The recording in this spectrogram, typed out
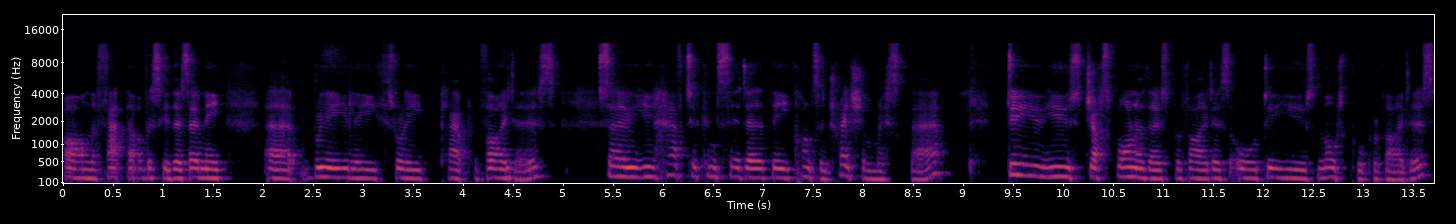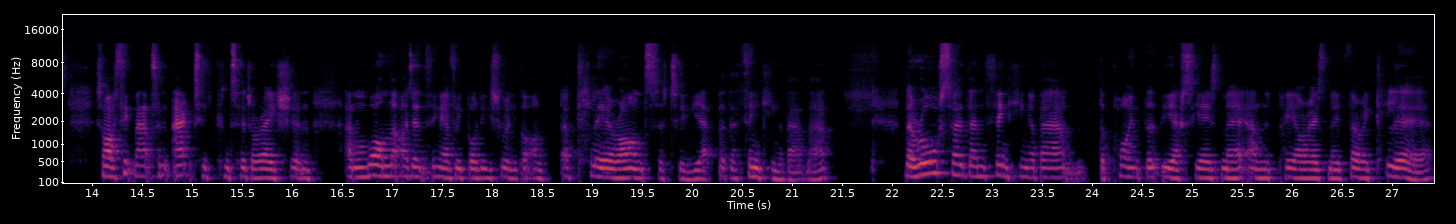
on the fact that obviously there's only uh, really three cloud providers. So you have to consider the concentration risk there do you use just one of those providers or do you use multiple providers? So I think that's an active consideration and one that I don't think everybody's really got a clear answer to yet, but they're thinking about that. They're also then thinking about the point that the FCA's made and the PRA's made very clear,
